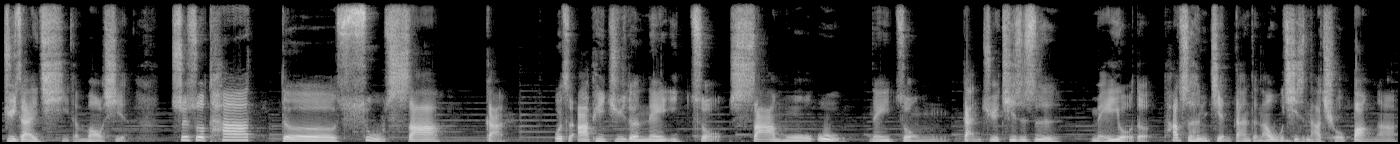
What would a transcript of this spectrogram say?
聚在一起的冒险，所以说它的肃杀感或者 RPG 的那一种杀魔物那一种感觉其实是没有的。它是很简单的，然后武器是拿球棒啊。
